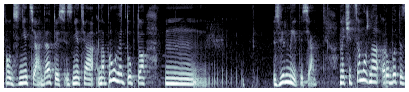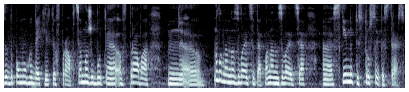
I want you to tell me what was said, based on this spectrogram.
от зняття, да? тобто зняття напруги, тобто звільнитися. Значить, це можна робити за допомогою декількох вправ. Це може бути вправа, ну вона називається так, вона називається скинути, струсити стрес.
